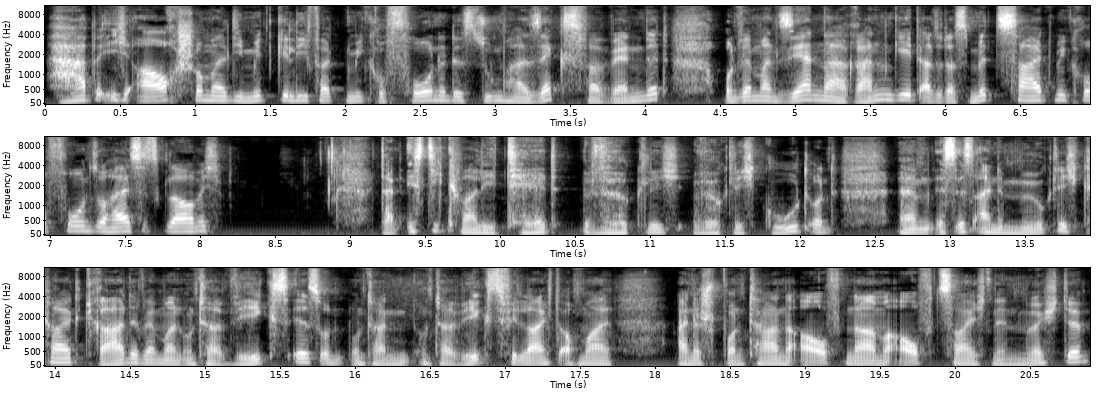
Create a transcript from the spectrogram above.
habe ich auch schon mal die mitgelieferten Mikrofone des Zoom H6 verwendet. Und wenn man sehr nah rangeht, also das Mid-Side-Mikrofon, so heißt es, glaube ich, dann ist die Qualität wirklich, wirklich gut und ähm, es ist eine Möglichkeit, gerade wenn man unterwegs ist und unter, unterwegs vielleicht auch mal eine spontane Aufnahme aufzeichnen möchte,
